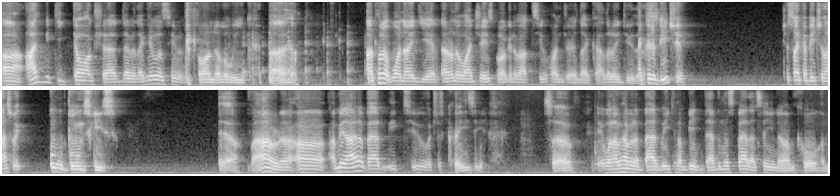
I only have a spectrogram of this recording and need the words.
Uh, I beat the dog shit out of Devan. Like it wasn't even fun of a week. Uh, I put up 198. I don't know why Jay's bugging about 200. Like I literally do this. I could have beat you, just like I beat you last week. Oh, boom skis. Yeah, I don't know. Uh, I mean, I had a bad week too, which is crazy. So when I'm having a bad week and I'm beating Devan this bad, that's how you know I'm cool. And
